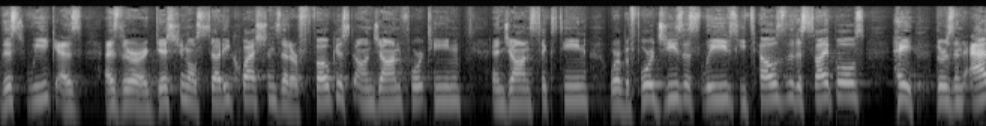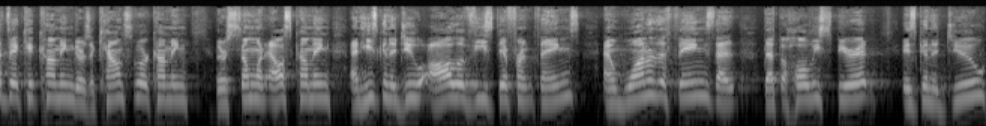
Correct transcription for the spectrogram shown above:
this week as, as there are additional study questions that are focused on John 14 and John 16, where before Jesus leaves, he tells the disciples, Hey, there's an advocate coming, there's a counselor coming, there's someone else coming, and he's going to do all of these different things. And one of the things that, that the Holy Spirit is going to do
